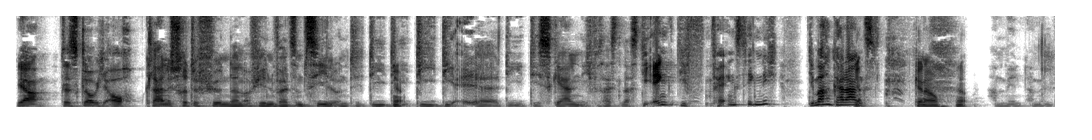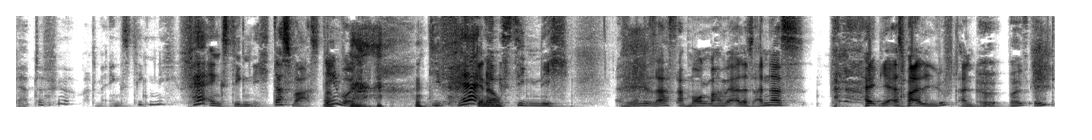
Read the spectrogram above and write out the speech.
Ja, das glaube ich auch. Kleine Schritte führen dann auf jeden Fall zum Ziel und die die die ja. die die äh, die die scannen nicht. Was heißt denn das? Die eng die verängstigen nicht? Die machen keine Angst. Ja, genau, ja. Haben wir haben wir ein Verb dafür? Warte mal, ängstigen nicht? Verängstigen nicht. Das war's. Den ja. wollte ich. Die genau. verängstigen genau. nicht. Also wenn du sagst, ab morgen machen wir alles anders, dann halten ja erstmal alle die Luft an. Was echt?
